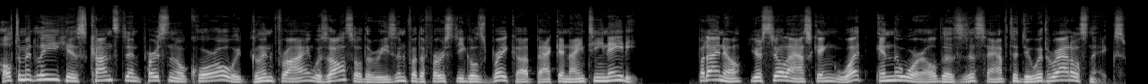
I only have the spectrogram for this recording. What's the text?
Ultimately, his constant personal quarrel with Glenn Frey was also the reason for the first Eagles breakup back in 1980. But I know you're still asking, what in the world does this have to do with rattlesnakes?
